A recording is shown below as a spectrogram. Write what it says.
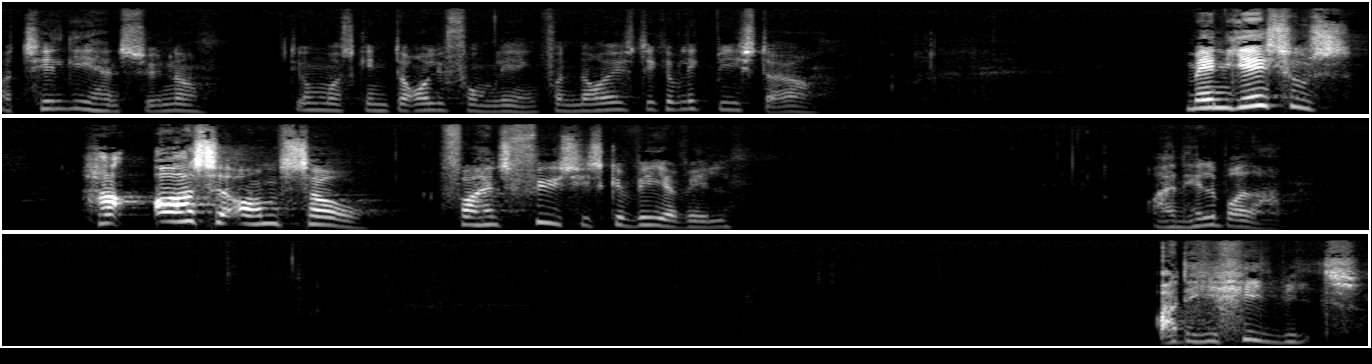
at tilgive hans synder. Det var måske en dårlig formulering, for nøjes, det kan vel ikke blive større. Men Jesus har også omsorg for hans fysiske ved og vel. Og han helbreder ham. Og det er helt vildt.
